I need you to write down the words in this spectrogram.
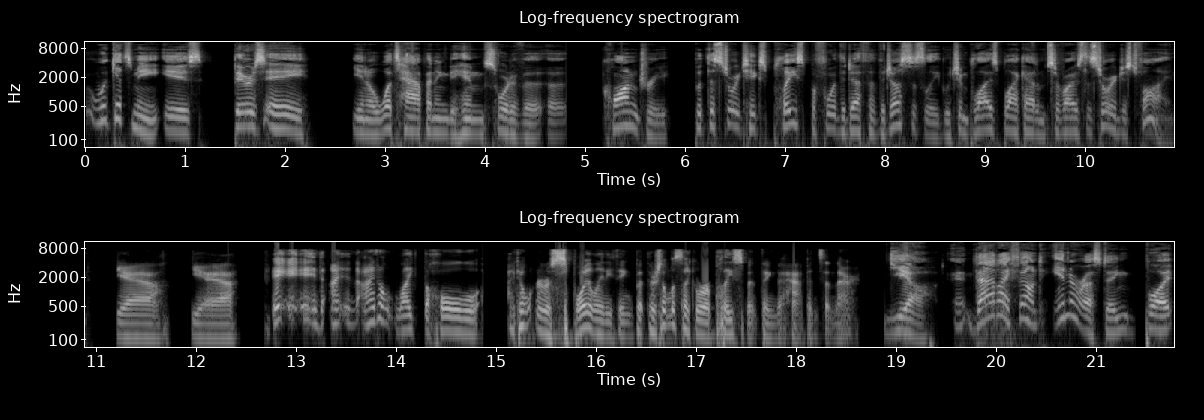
what gets me is there's a, you know, what's happening to him sort of a, a quandary, but the story takes place before the death of the Justice League, which implies Black Adam survives the story just fine. yeah, yeah. I, and I don't like the whole. I don't want to spoil anything, but there's almost like a replacement thing that happens in there. Yeah, and that I found interesting, but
